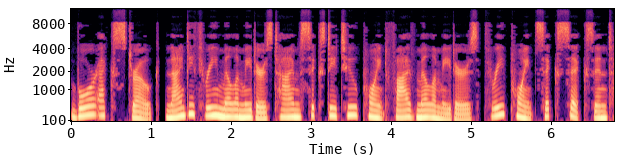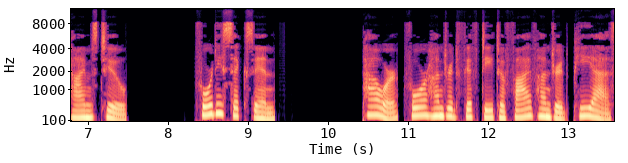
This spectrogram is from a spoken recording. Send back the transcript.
Bore X stroke 93 mm times 62.5 mm 3.66 in times 2 46 in Power 450 to 500 PS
